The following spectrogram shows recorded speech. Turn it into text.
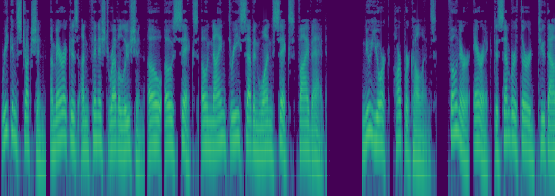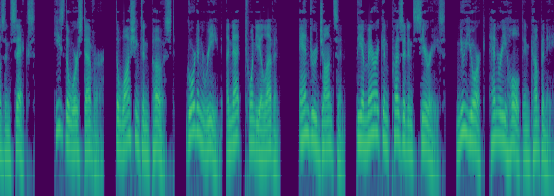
Reconstruction, America's Unfinished Revolution 0-06-093716-5 ed. New York, HarperCollins. Foner, Eric December 3, 2006. He's the Worst Ever. The Washington Post. Gordon Reed, Annette 2011. Andrew Johnson. The American Presidents Series. New York, Henry Holt & Company.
